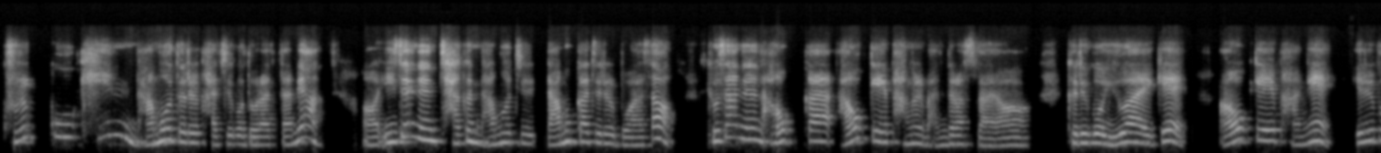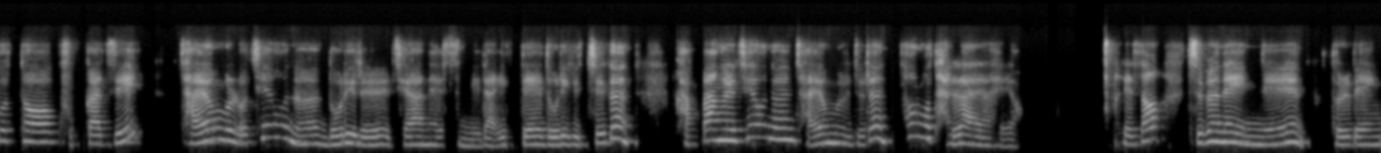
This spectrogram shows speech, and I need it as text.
굵고 긴 나무들을 가지고 놀았다면, 어, 이제는 작은 나무지, 나뭇가지를 모아서 교사는 아홉 가, 아홉 개의 방을 만들었어요. 그리고 유아에게 아홉 개의 방에 1부터 9까지 자연물로 채우는 놀이를 제안했습니다. 이때 놀이 규칙은 각 방을 채우는 자연물들은 서로 달라야 해요. 그래서 주변에 있는 돌뱅,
